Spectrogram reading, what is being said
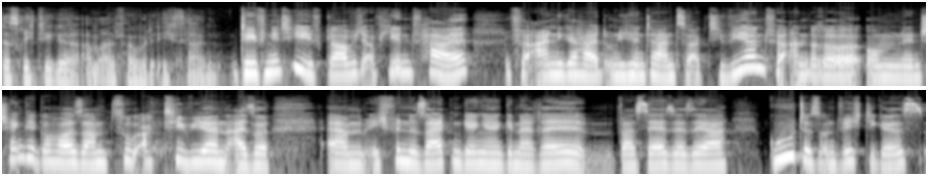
das Richtige am Anfang, würde ich sagen. Definitiv, glaube ich auf jeden Fall. Für einige halt, um die Hinterhand zu aktivieren, für andere, um den Schenkelgehorsam zu aktivieren. Also ähm, ich finde Seitengänge generell was sehr, sehr, sehr Gutes und Wichtiges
